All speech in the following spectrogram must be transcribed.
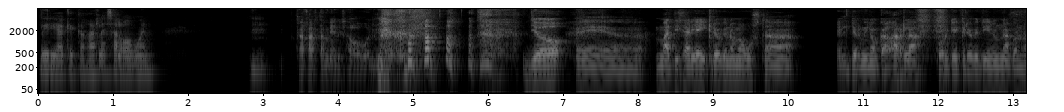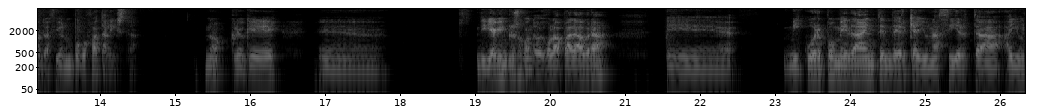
diría que cagarla es algo bueno. Mm, cagar también es algo bueno. Yo eh, matizaría y creo que no me gusta el término cagarla porque creo que tiene una connotación un poco fatalista. ¿No? Creo que... Eh, diría que incluso cuando oigo la palabra, eh, mi cuerpo me da a entender que hay una cierta... Hay un,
